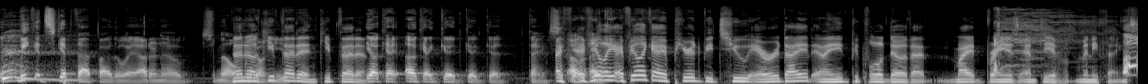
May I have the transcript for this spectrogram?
we could skip that, by the way. I don't know, Jamelle. No, no, keep need... that in. Keep that in. Yeah, okay, okay, good, good, good. Thanks. I, f- oh, I feel I... like I feel like I appear to be too erudite, and I need people to know that my brain is empty of many things.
